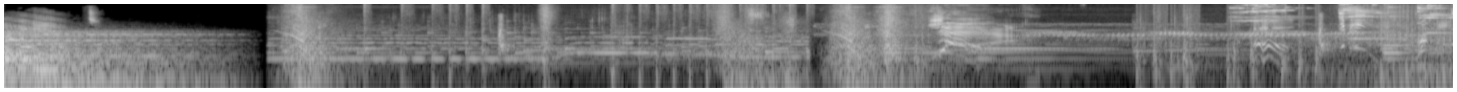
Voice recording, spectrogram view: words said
Yeah! Hey!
